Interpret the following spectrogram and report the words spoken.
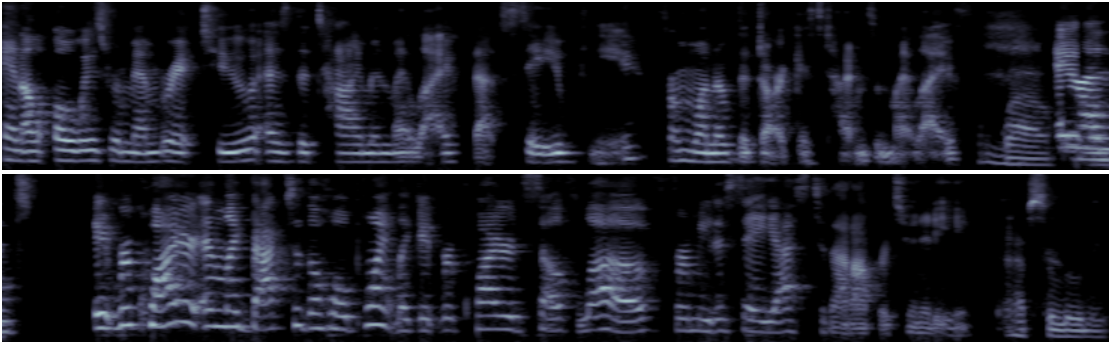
and I'll always remember it too as the time in my life that saved me from one of the darkest times in my life. Wow. And wow. it required and like back to the whole point, like it required self-love for me to say yes to that opportunity. Absolutely.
